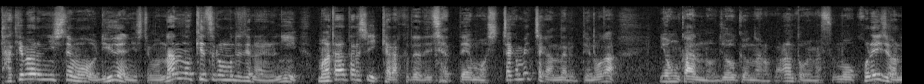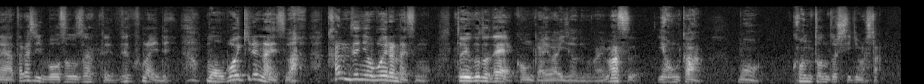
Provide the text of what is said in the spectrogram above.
竹丸にしても龍也にしても何の結論も出てないのにまた新しいキャラクター出ちゃってもうしっちゃかめっちゃかになるっていうのが4巻の状況なのかなと思います。もうこれ以上ね新しい暴走なんて出てこないで もう覚えきれないですわ。完全に覚えられないですもんということで今回は以上でございます。4巻。もう混沌としてきました。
